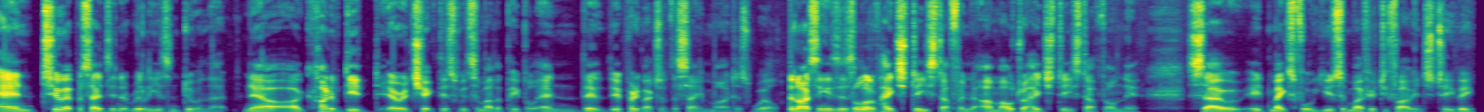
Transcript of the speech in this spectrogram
And two episodes in it really isn't doing that. Now, I kind of did error check this with some other people, and they're, they're pretty much of the same mind as well. The nice thing is there's a lot of HD stuff and um, Ultra HD stuff on there, so it makes full use of my 55 inch TV.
